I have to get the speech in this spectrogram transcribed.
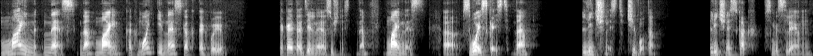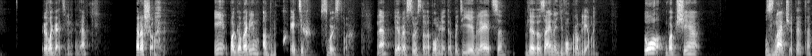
mineness, да, mine как мой, и ness как как бы какая-то отдельная сущность, да, mineness. А, свойскость, да, личность чего-то. Личность как в смысле прилагательной, да. Хорошо. И поговорим о двух этих свойствах. Да? Первое свойство, напомню, это бытие является для дизайна его проблемой. Что вообще значит это?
